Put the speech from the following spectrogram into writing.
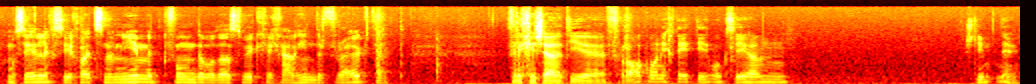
Ich muss ehrlich sein, ich habe jetzt noch niemanden gefunden, der das wirklich auch hinterfragt hat. Vielleicht ist auch die Frage, die ich dort irgendwo gesehen habe, stimmt nicht.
